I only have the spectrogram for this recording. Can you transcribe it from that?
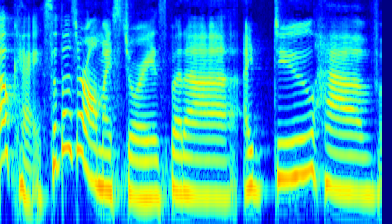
Okay, so those are all my stories, but uh, I do have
